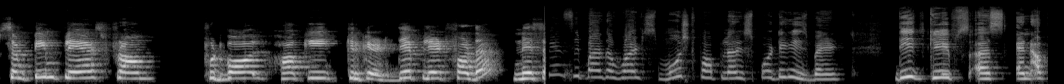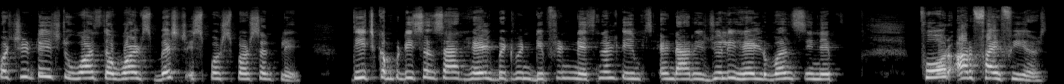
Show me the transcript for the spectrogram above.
some team players from football, hockey, cricket. They played for the nation. Are the world's most popular sporting event. This gives us an opportunity to watch the world's best sports person play. These competitions are held between different national teams and are usually held once in a four or five years.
